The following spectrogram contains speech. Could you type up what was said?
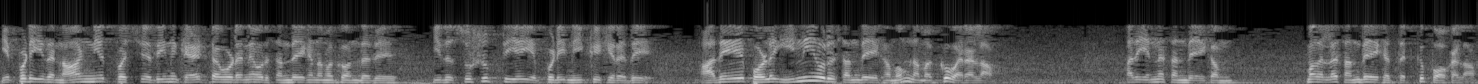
எப்படி இதை நாண்யத் பஷ்யதின்னு கேட்ட உடனே ஒரு சந்தேகம் நமக்கு வந்தது. இது சுஷுப்தியை எப்படி நீக்குகிறது? அதே போல இனி ஒரு சந்தேகமும் நமக்கு வரலாம். அது என்ன சந்தேகம்? முதல்ல சந்தேகத்திற்கு போகலாம்.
